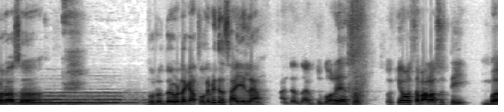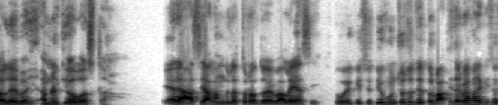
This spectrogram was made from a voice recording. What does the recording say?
ঘর আছো? তোর তো ওটা গাতলের ভিতরে চাইলাম আচ্ছা যাক তুই ঘরে আছো। তো কি অবস্থা ভালো আছো তুই ভালো ভাই আপনার কি অবস্থা? আরে আছি আলহামদুলিল্লাহ তোরা দয়া ভালোই আছি। তুই কিছু তুই শুনছো তো তোর বাতিদার ব্যাপারে কিছু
